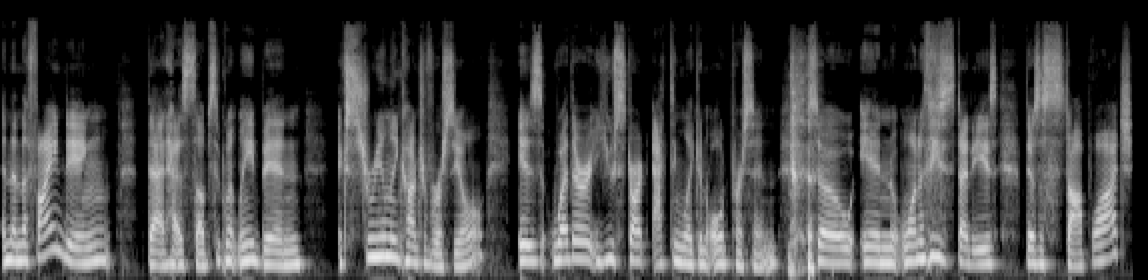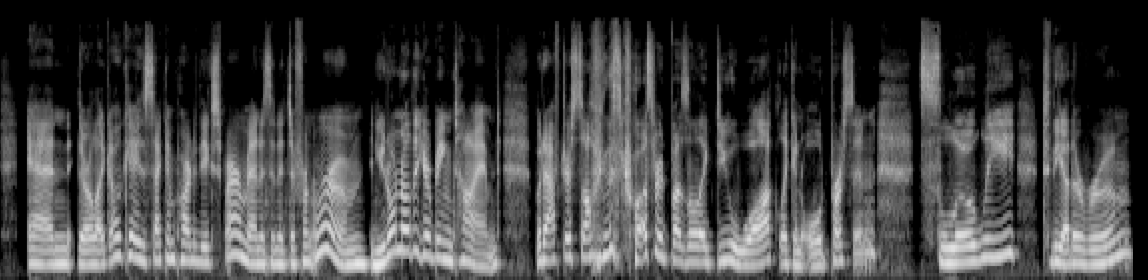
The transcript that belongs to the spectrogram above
And then the finding that has subsequently been extremely controversial is whether you start acting like an old person. so in one of these studies, there's a stopwatch and they're like, okay, the second part of the experiment is in a different room. And you don't know that you're being timed. But after solving this crossword puzzle, like, do you walk like an old person slowly to the other room?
